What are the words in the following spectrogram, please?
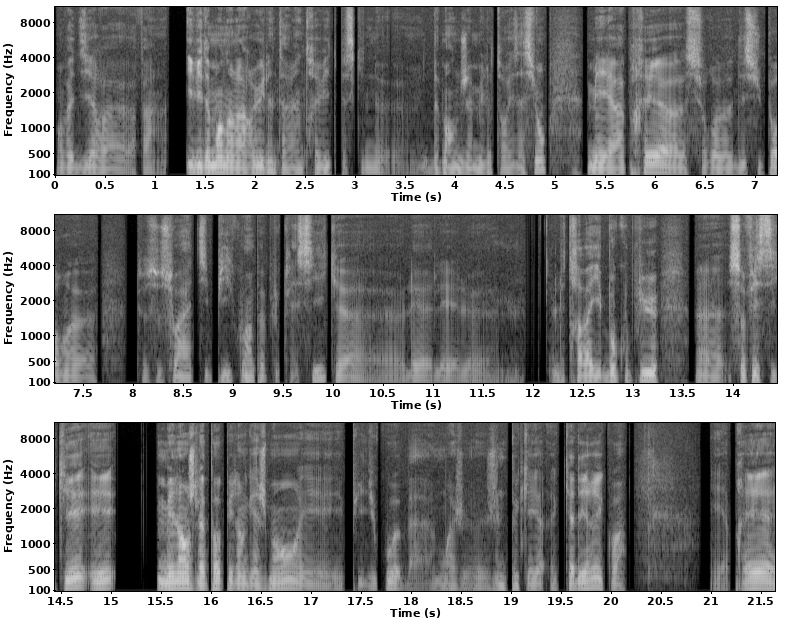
on va dire, euh, enfin, évidemment dans la rue, il intervient très vite parce qu'il ne demande jamais l'autorisation. Mais après, euh, sur des supports, que ce soit atypiques ou un peu plus classiques, le, travail est beaucoup plus sophistiqué et mélange la pop et l'engagement. Et, puis du coup, bah, moi, je, je ne peux qu'a- qu'adhérer, quoi. Et après,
